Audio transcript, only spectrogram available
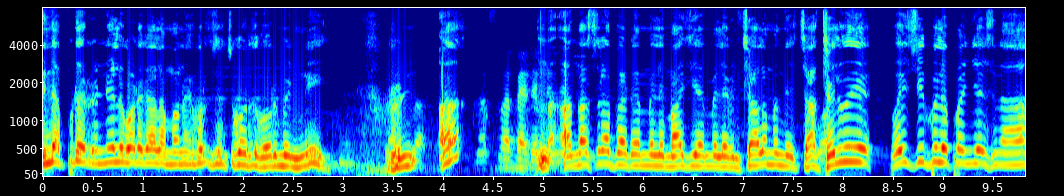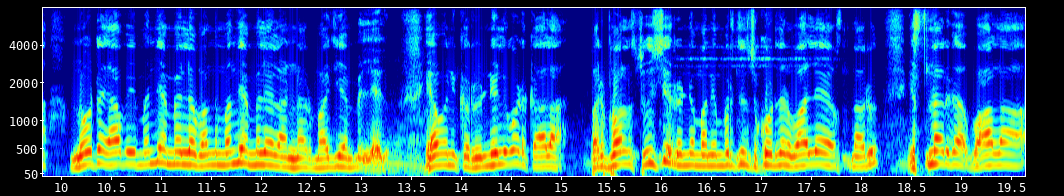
ఇది అప్పుడే రెండు నెలలు కూడా కాల మనం విమర్శించకూడదు గవర్నమెంట్ని. రెండు ఆ? న- నసరాపేట ఎమ్మెల్యే మాజీ ఎమ్మెల్యే చాలా మంది చా- తెలుగు వైసీపీలో పనిచేసిన నూట యాభై మంది ఎమ్మెల్యే వంద మంది ఎమ్మెల్యేలు అంటున్నారు మాజీ ఎమ్మెల్యేలు. ఏమని ఇంకా రెండు నెలలు కూడా కాల. పరిపాలన చూసి రెండు మనం విమర్శించకూడదని వాళ్ళే వస్తున్నారు. ఇస్తున్నారుగా వాళ్ళ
